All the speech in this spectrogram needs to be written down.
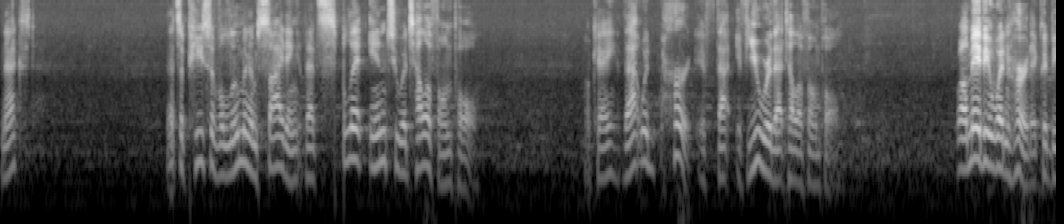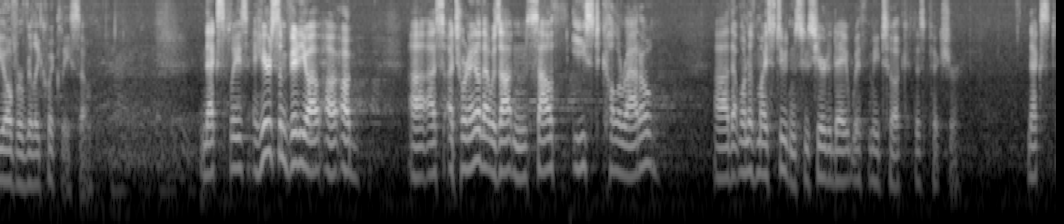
Next. That's a piece of aluminum siding that split into a telephone pole. Okay? That would hurt if, that, if you were that telephone pole. Well, maybe it wouldn't hurt. It could be over really quickly, so. Next, please. Here's some video. A, a, tornado that was out in southeast Colorado uh, that one of my students who's here today with me took this picture. Next.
